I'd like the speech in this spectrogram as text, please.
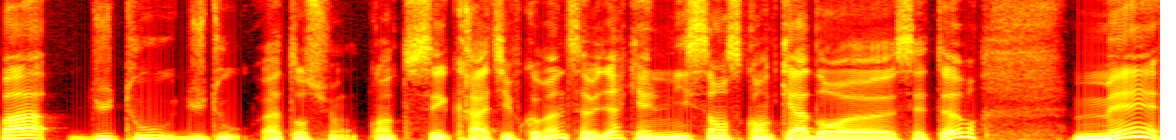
pas du tout, du tout. Attention, quand c'est Creative Commons, ça veut dire qu'il y a une licence qu'encadre cette œuvre, mais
